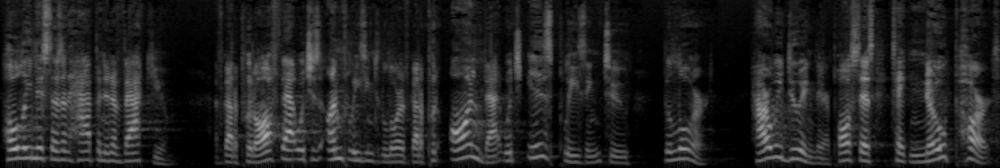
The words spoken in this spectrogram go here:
Holiness doesn't happen in a vacuum. I've got to put off that which is unpleasing to the Lord. I've got to put on that which is pleasing to the Lord. How are we doing there? Paul says, take no part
